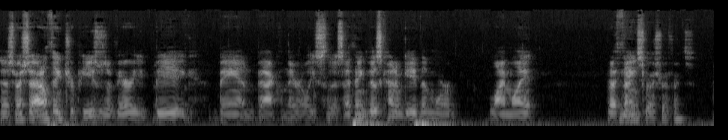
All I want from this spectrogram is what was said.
And especially, I don't think Trapeze was a very big band back when they released this. I think this kind of gave them more limelight. But I think Nice rush reference.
